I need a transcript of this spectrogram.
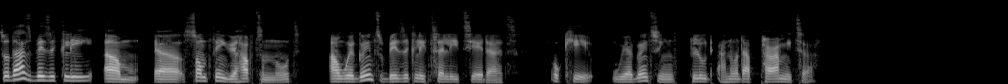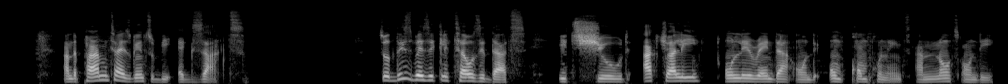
So that's basically um uh, something you have to note. And we're going to basically tell it here that okay we are going to include another parameter. And the parameter is going to be exact. So this basically tells it that it should actually only render on the home component and not on the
